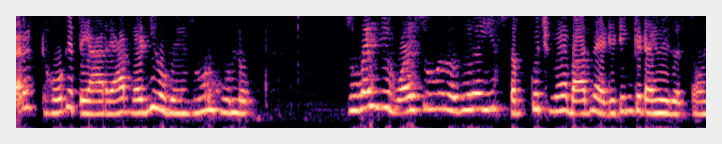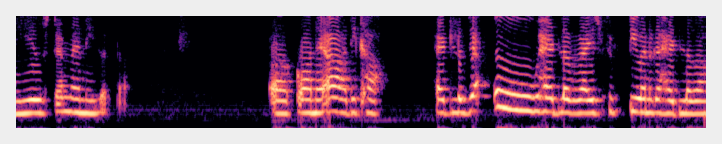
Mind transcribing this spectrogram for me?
अरे हो गए तैयार यार रेडी हो गए जोन खोल लो। भाई ये वॉइस ओवर वगैरह ये सब कुछ मैं बाद में एडिटिंग के टाइम ही करता हूँ ये उस टाइम मैं नहीं करता। आ, कौन है? आ दिखा। हेड लग जा। ओ हेड लगा इस फिफ्टी वन का हेड लगा।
